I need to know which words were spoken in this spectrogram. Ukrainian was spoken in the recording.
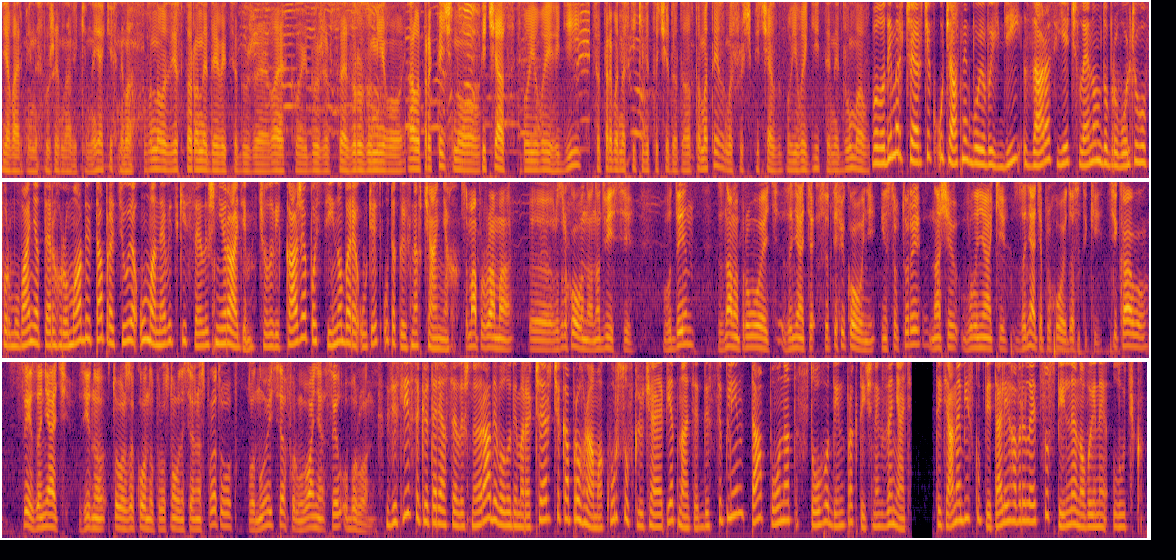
Я в армії не служив, навиків ніяких нема. Воно зі сторони дивиться дуже легко і дуже все зрозуміло. Але практично під час бойових дій це треба наскільки відточити до автоматизму, що під час бойових дій ти не думав. Володимир Черчик, учасник бойових дій, зараз є членом добровольчого формування тергромади та працює у Маневицькій селищній раді. Чоловік каже, постійно бере участь у таких навчаннях. Сама програма е, розрахована на 200 годин. З нами проводять заняття сертифіковані інструктори, наші волиняки. Заняття проходять досить таки цікаво. З цих занять, згідно того ж закону про основу національного спротиву, планується формування сил оборони. Зі слів секретаря селищної ради Володимира Черчика, програма курсу включає 15 дисциплін та понад 100 годин практичних занять. Тетяна Біскуп, Віталій Гаврилець, Суспільне новини, Луцьк.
